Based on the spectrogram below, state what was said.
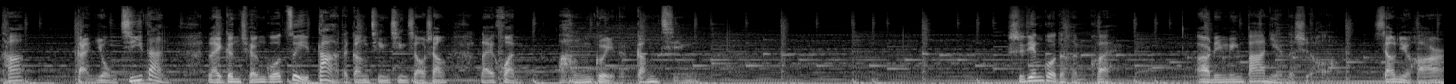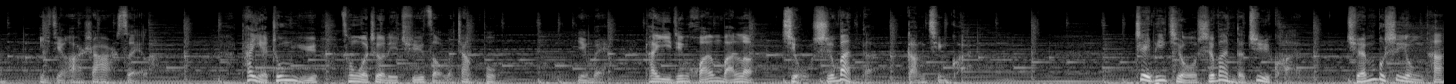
她敢用鸡蛋来跟全国最大的钢琴经销商来换昂贵的钢琴。时间过得很快，二零零八年的时候，小女孩已经二十二岁了。她也终于从我这里取走了账簿，因为他已经还完了九十万的钢琴款。这笔九十万的巨款，全部是用他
